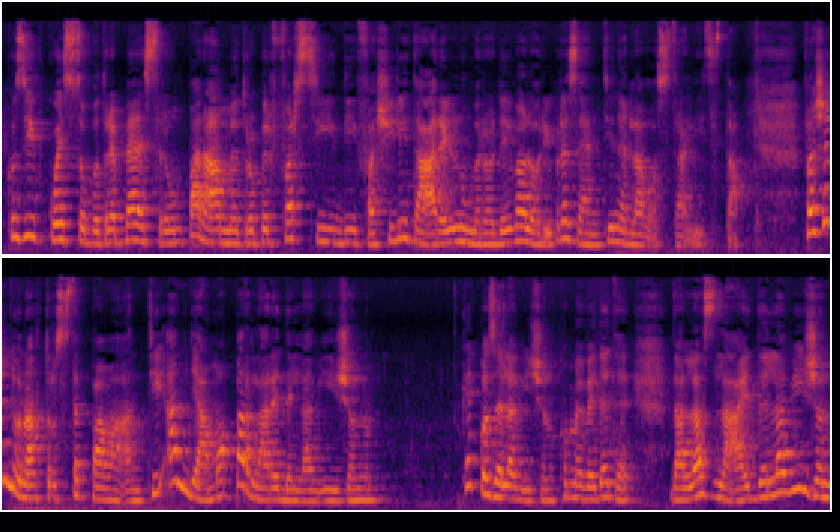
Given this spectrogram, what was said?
Così questo potrebbe essere un parametro per far sì di facilitare il numero dei valori presenti nella vostra lista. Facendo un altro step avanti, andiamo a parlare della vision. Che cos'è la vision? Come vedete dalla slide, la vision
